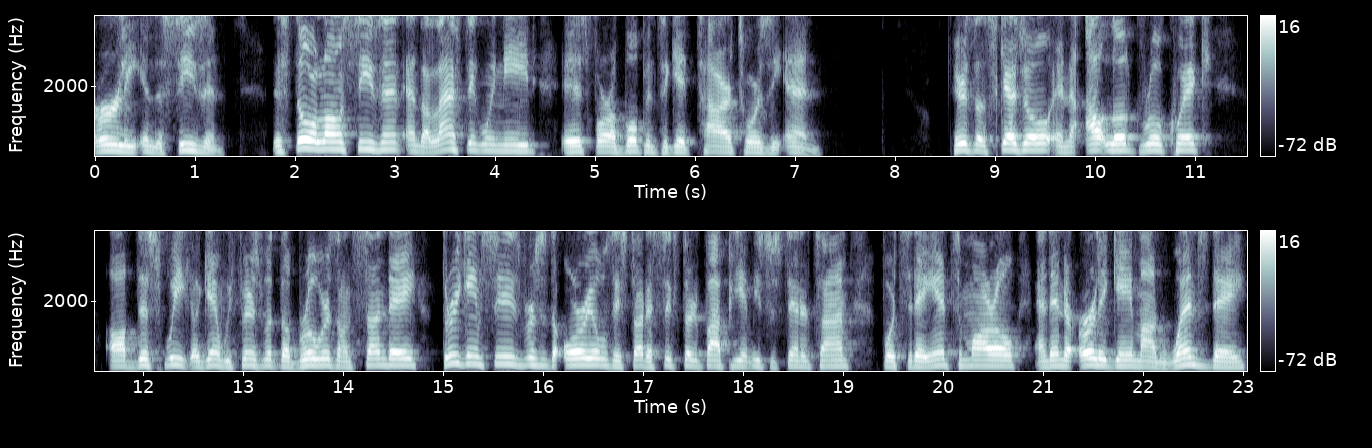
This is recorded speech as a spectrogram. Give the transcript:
early in the season. There's still a long season, and the last thing we need is for a bullpen to get tired towards the end. Here's the schedule and the outlook real quick. Uh, this week, again, we finished with the Brewers on Sunday. Three game series versus the Orioles. They start at 6:35 p.m. Eastern Standard Time for today and tomorrow, and then the early game on Wednesday,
